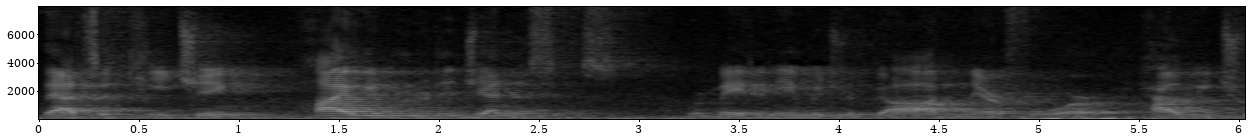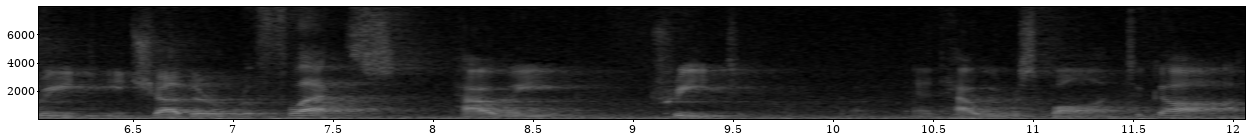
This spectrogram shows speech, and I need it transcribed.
That's a teaching highly rooted in Genesis. We're made in the image of God, and therefore, how we treat each other reflects how we treat uh, and how we respond to God.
